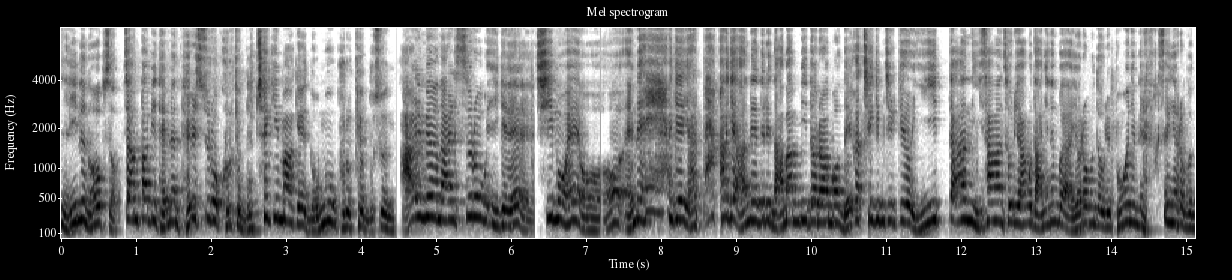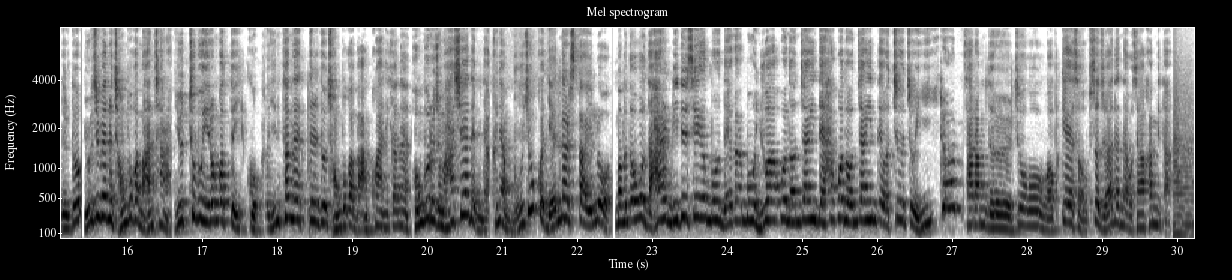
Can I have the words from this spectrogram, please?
리는 없어. 짬밥이 되면 될수록 그렇게 무책임하게 너무 그렇게 무슨 알면 알수록 이게 심오해 요. 어, 애매하게 얄팍하게 아내들이 나만 믿어라 뭐 내가 책임질게요. 이딴 이상한 소리 하고 다니는 거야. 여러분들 우리 부모님들 학생 여러분들도 요즘에는 정보가 많잖아. 유튜브 이런 것도 있고 인터넷들도 정보가 많고 하니까는 공부를 좀 하셔야 됩니다. 그냥 무조건 옛날 스타일로 막 너무 날 믿으세요. 뭐 내가 뭐 유학원 원장인데 학원 원장인데 어쩌고저쩌고 이런 사람들 좀 업계에서 없어져야 된다고 생각합니다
